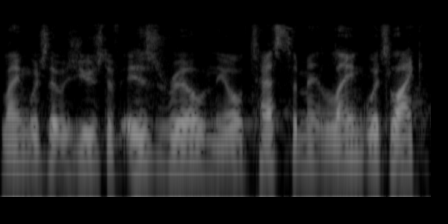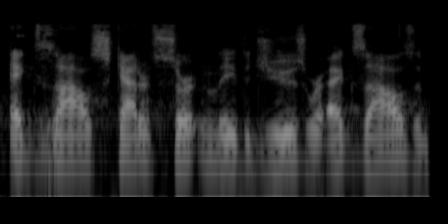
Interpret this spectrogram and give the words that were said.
language that was used of Israel in the Old Testament, language like exiles scattered. Certainly the Jews were exiles in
